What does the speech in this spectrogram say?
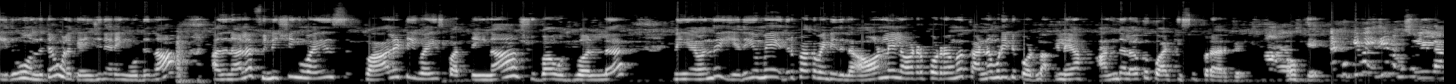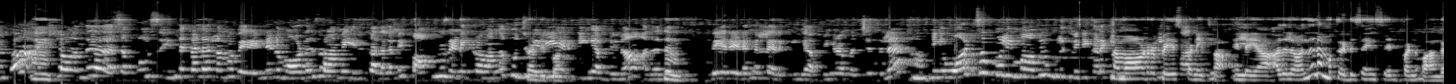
இதுவும் வந்துட்டு உங்களுக்கு இன்ஜினியரிங் வுட் தான். அதனால ஃபினிஷிங் வைஸ் குவாலிட்டி வைஸ் பார்த்தீங்கன்னா சுபா உட்வேர்ல்ட்ல நீங்க வந்து எதையுமே எதிர்பார்க்க வேண்டியதில்லை. ஆன்லைன் ஆர்டர் போடுறவங்க கண்ணை மூடிட்டு போடலாம் இல்லையா? அந்த அளவுக்கு குவாலிட்டி சூப்பரா இருக்கு. ஓகே முக்கியமா இதையும் நம்ம சொல்லிடலாம்க்கா ஆக்சுவலா வந்து சப்போஸ் இந்த கலர் இல்லாம வேற என்னென்ன மாடல்ஸ் எல்லாமே இருக்கு அதெல்லாமே பார்க்கணும்னு நினைக்கிறவங்க கொஞ்சம். வெளியே இருக்கீங்க அப்படின்னா அதாவது வேற இடங்கள்ல இருக்கீங்க அப்படிங்கிற பட்சத்துல நீங்க வாட்ஸ்அப் மூலியமாவே உங்களுக்கு வேண்டிய கிடைக்கும் நம்ம ஆர்டர் பிளேஸ் பண்ணிக்கலாம் இல்லையா? அதுல வந்து நமக்கு டிசைன் சென்ட் பண்ணுவாங்க.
